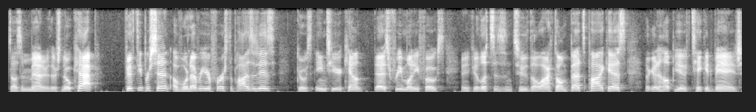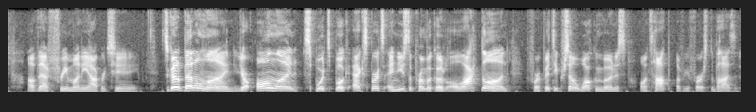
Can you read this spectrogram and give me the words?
Doesn't matter, there's no cap. 50% of whatever your first deposit is goes into your account. That is free money, folks. And if you listen to the Locked On Bets podcast, they're going to help you take advantage of that free money opportunity. So go to Bet Online, your online sportsbook experts, and use the promo code Locked On for a 50% welcome bonus on top of your first deposit.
